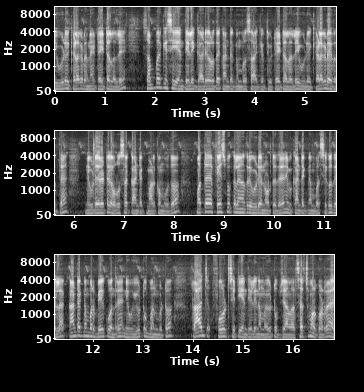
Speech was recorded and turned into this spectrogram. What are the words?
ಈ ವಿಡಿಯೋ ಕೆಳಗಡೆ ಟೈಟಲಲ್ಲಿ ಸಂಪರ್ಕಿಸಿ ಅಂತೇಳಿ ಗಾಡಿ ಅವ್ರದ್ದೇ ಕಾಂಟ್ಯಾಕ್ಟ್ ನಂಬರ್ ಸಹ ಹಾಕಿರ್ತೀವಿ. ಟೈಟಲಲ್ಲಿ ವಿಡಿಯೋ ಕೆಳಗಡೆ ಇರುತ್ತೆ. ನೀವು ಡೈರೆಕ್ಟಾಗಿ ಅವರು ಸಹ ಕಾಂಟ್ಯಾಕ್ಟ್ ಮಾಡ್ಕೊಬೋದು. ಮತ್ತು ಫೇಸ್ಬುಕ್ಕಲ್ಲಿ ಏನಾದರೂ ವೀಡಿಯೋ ನೋಡ್ತಾ ಇದ್ದರೆ ನಿಮಗೆ ಕಾಂಟ್ಯಾಕ್ಟ್ ನಂಬರ್ ಸಿಗೋದಿಲ್ಲ. ಕಾಂಟ್ಯಾಕ್ಟ್ ನಂಬರ್ ಬೇಕು ಅಂದರೆ ನೀವು ಯೂಟ್ಯೂಬ್ ಬಂದುಬಿಟ್ಟು ರಾಜ್ ಫೋರ್ಟ್ ಸಿಟಿ ಅಂತೇಳಿ ನಮ್ಮ ಯೂಟ್ಯೂಬ್ ಚಾನಲ್ ಸರ್ಚ್ ಮಾಡಿಕೊಂಡ್ರೆ ಆ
